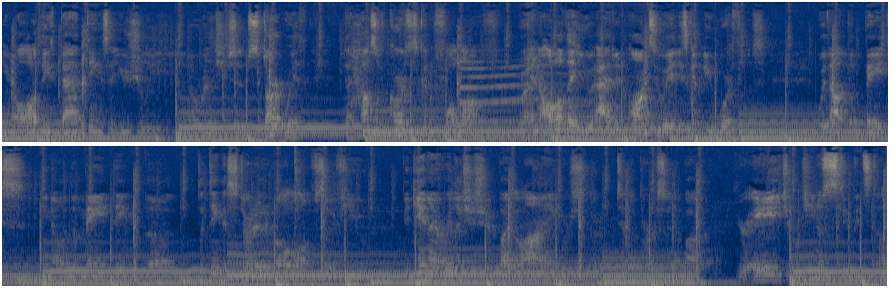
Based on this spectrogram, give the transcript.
you know all these bad things that usually you know relationships start with, the house of cards is gonna fall off, Right. and all that you added onto it is gonna be worthless without the base. You know, the main thing, the the thing that started it all off. So if you begin a relationship by lying or, or to the person about your age or you know stupid stuff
